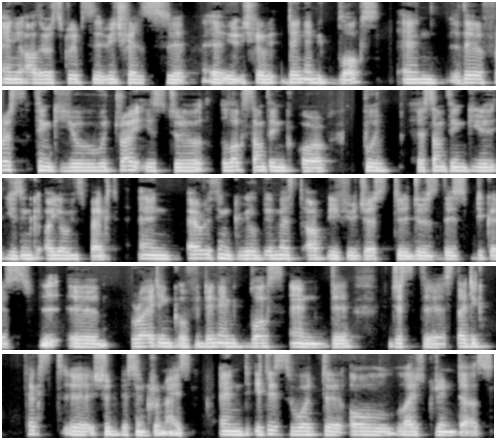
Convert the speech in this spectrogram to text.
any other scripts which has uh, uh, which have dynamic blocks. And the first thing you would try is to log something or put uh, something using IO inspect. And everything will be messed up if you just uh, do this because uh, writing of dynamic blocks and just static text should be synchronized and it is what uh, OWL live screen does.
